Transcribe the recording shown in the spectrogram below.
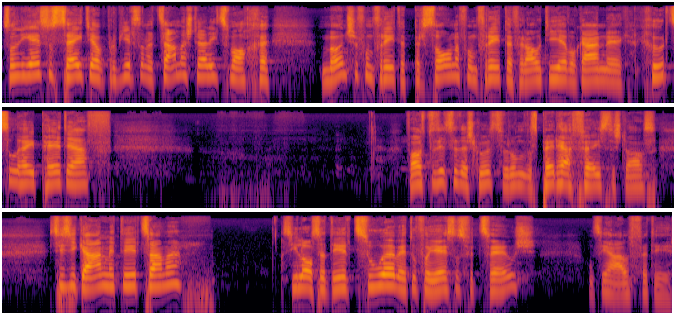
Sondern Jesus sagt ja, probiert so eine Zusammenstellung zu machen, Menschen vom Frieden, Personen vom Frieden, für all die, die gerne Kürzel haben, PDF, Falls du jetzt nicht gewusst warum das PDF heisst, ist das. Sie sind gerne mit dir zusammen. Sie hören dir zu, wenn du von Jesus erzählst. Und sie helfen dir.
